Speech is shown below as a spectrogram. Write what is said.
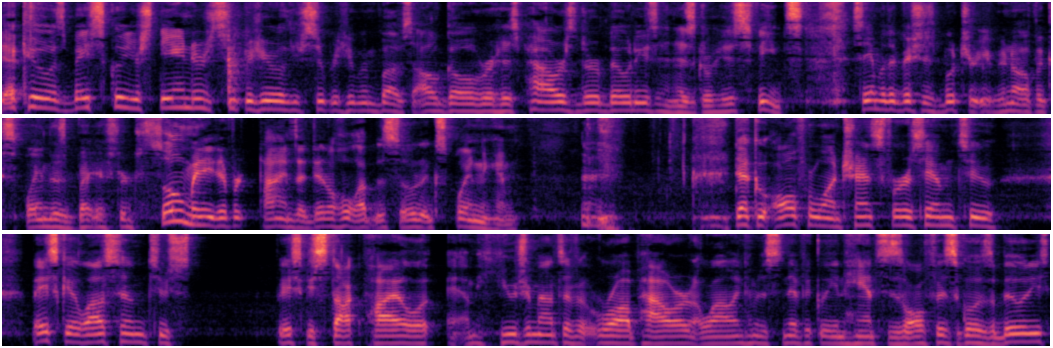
Deku is basically your standard superhero with your superhuman buffs. I'll go over his powers, durabilities, and his greatest feats. Same with the Vicious Butcher, even though I've explained this bastard so many different times. I did a whole episode explaining him. Deku All for One transfers him to, basically allows him to basically stockpile huge amounts of raw power, allowing him to significantly enhance his all physical abilities.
